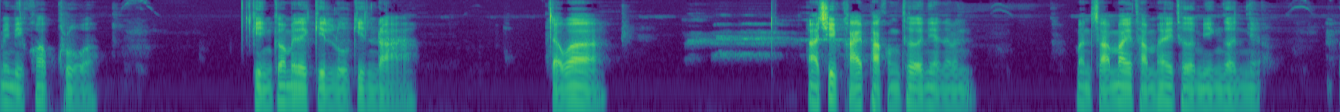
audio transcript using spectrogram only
ไม่มีครอบครัว กินก็ไม่ได้กินหรูกินหรา แต่ว่าอาชีพขายผักของเธอเนี่ยมันมันสามารถทำให้เธอมีเงินเนี่ยไป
